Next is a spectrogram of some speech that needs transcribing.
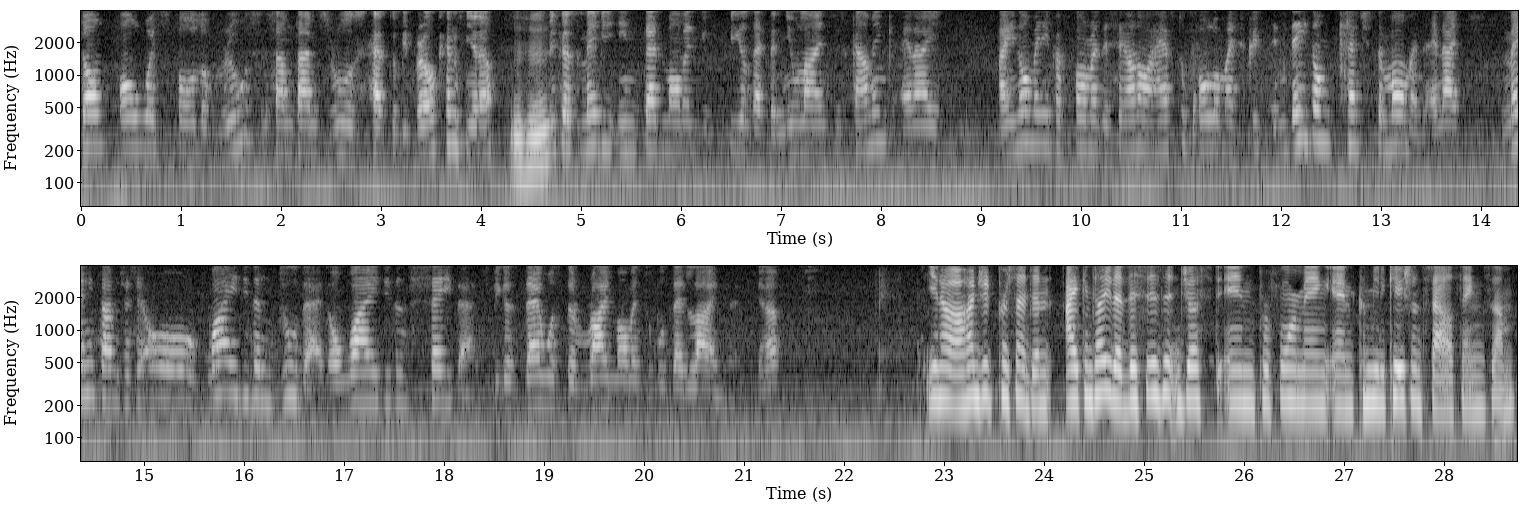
don't always follow rules. Sometimes rules have to be broken you know? Mm-hmm. because maybe in that moment you feel that the new lines is coming and i i know many performers they say oh no i have to follow my script and they don't catch the moment. And i many times i say oh why I didn't do that? Or why I didn't say that? Because that was the right moment to put that line you know You know, 100%. And I can tell you that this isn't just in performing and communication style things. Um,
